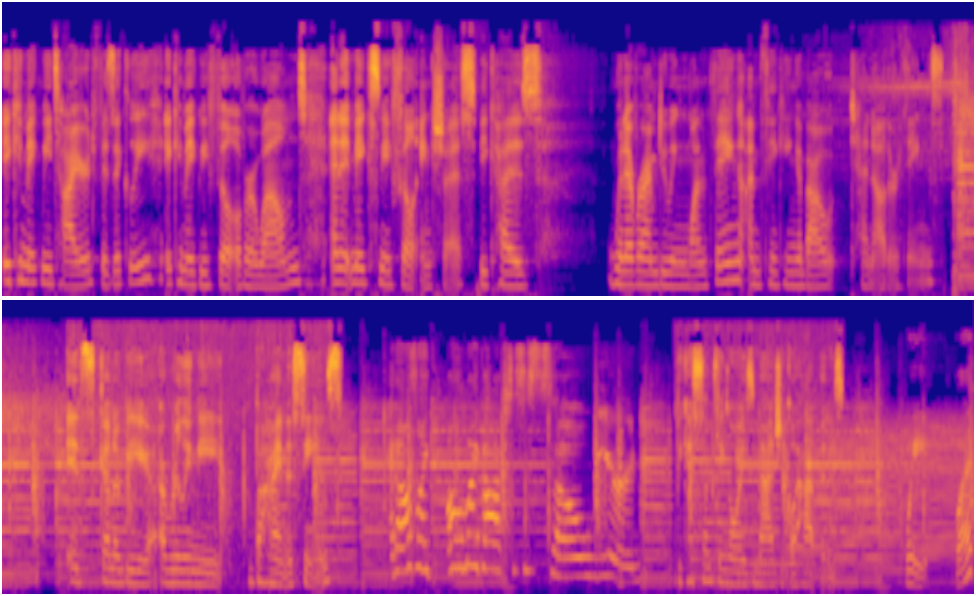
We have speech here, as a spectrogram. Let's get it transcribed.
it can make me tired physically. It can make me feel overwhelmed and it makes me feel anxious because whenever I'm doing one thing, I'm thinking about 10 other things. It's going to be a really neat behind the scenes. And I was like, oh my gosh, this is so weird. Because something always magical happens. Wait, what?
